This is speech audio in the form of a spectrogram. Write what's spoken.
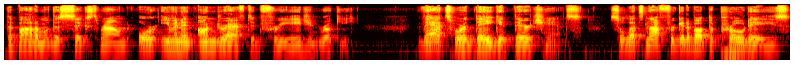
the bottom of the sixth round, or even an undrafted free agent rookie. That's where they get their chance. So let's not forget about the pro days.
